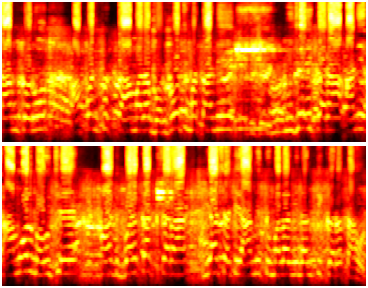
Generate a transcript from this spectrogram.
काम करू. आपण फक्त आम्हाला भरघोस मताने विजयी करा आणि अमोल भाऊचे हात बळकट करा. यासाठी आम्ही तुम्हाला विनंती करत आहोत.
